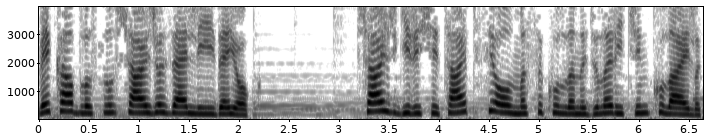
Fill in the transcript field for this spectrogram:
Ve kablosuz şarj özelliği de yok. Şarj girişi Type-C olması kullanıcılar için kolaylık.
